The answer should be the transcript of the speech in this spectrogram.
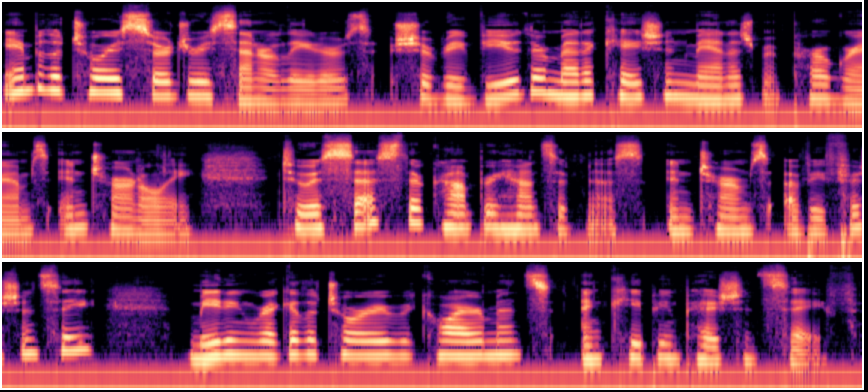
Ambulatory surgery center leaders should review their medication management programs internally to assess their comprehensiveness in terms of efficiency, meeting regulatory requirements, and keeping patients safe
